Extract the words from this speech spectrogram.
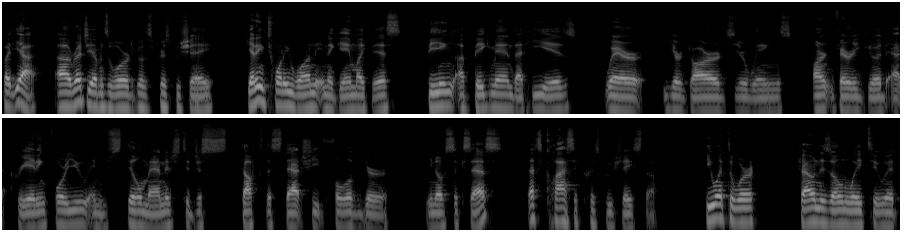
But yeah, uh, Reggie Evans Award goes to Chris Boucher. Getting 21 in a game like this, being a big man that he is, where your guards, your wings aren't very good at creating for you, and you still manage to just stuff the stat sheet full of your, you know, success. That's classic Chris Boucher stuff. He went to work, found his own way to it,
